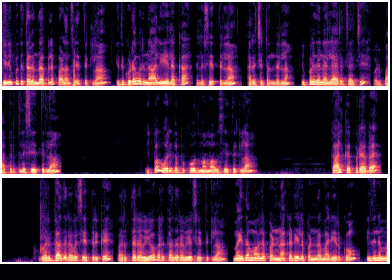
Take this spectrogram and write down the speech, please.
இனிப்புக்கு தகுந்தாப்புல பழம் சேர்த்துக்கலாம். இது கூட ஒரு நாலு ஏலக்காய் இதில் சேர்த்துடலாம். அரைச்சிட்டு வந்துடலாம். இப்போ இதை நல்லா அரைச்சாச்சு. ஒரு பாத்திரத்தில் சேர்த்துடலாம். இப்போ ஒரு கப்பு கோதுமை மாவு சேர்த்துக்கலாம். கால் கப்பு ரவை. வறுக்காத ரவை சேர்த்துருக்கேன். வறுத்த ரவையோ வறுக்காத ரவையோ சேர்த்துக்கலாம். மைதா மாவில் பண்ணால் கடையில் பண்ணுற மாதிரி இருக்கும். இது நம்ம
